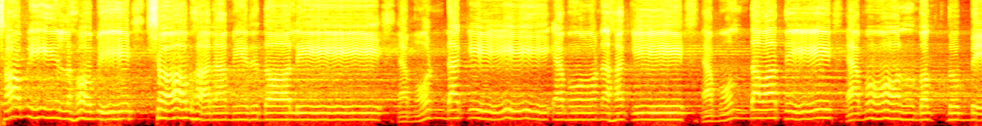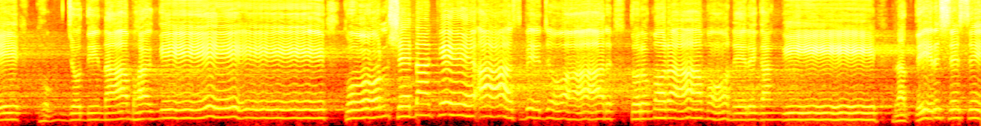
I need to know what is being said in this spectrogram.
সামিল হবে সব হারামের দলে। এমন ডাকে, এমন হাকে এমন দাওয়াতে, এমন বক্তব্যে ঘুম যদি না ভাঙে, কোন সে ডাকে আসবে জোয়ার তোর মরা মনের গাঙ্গে? রাতের শেষে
